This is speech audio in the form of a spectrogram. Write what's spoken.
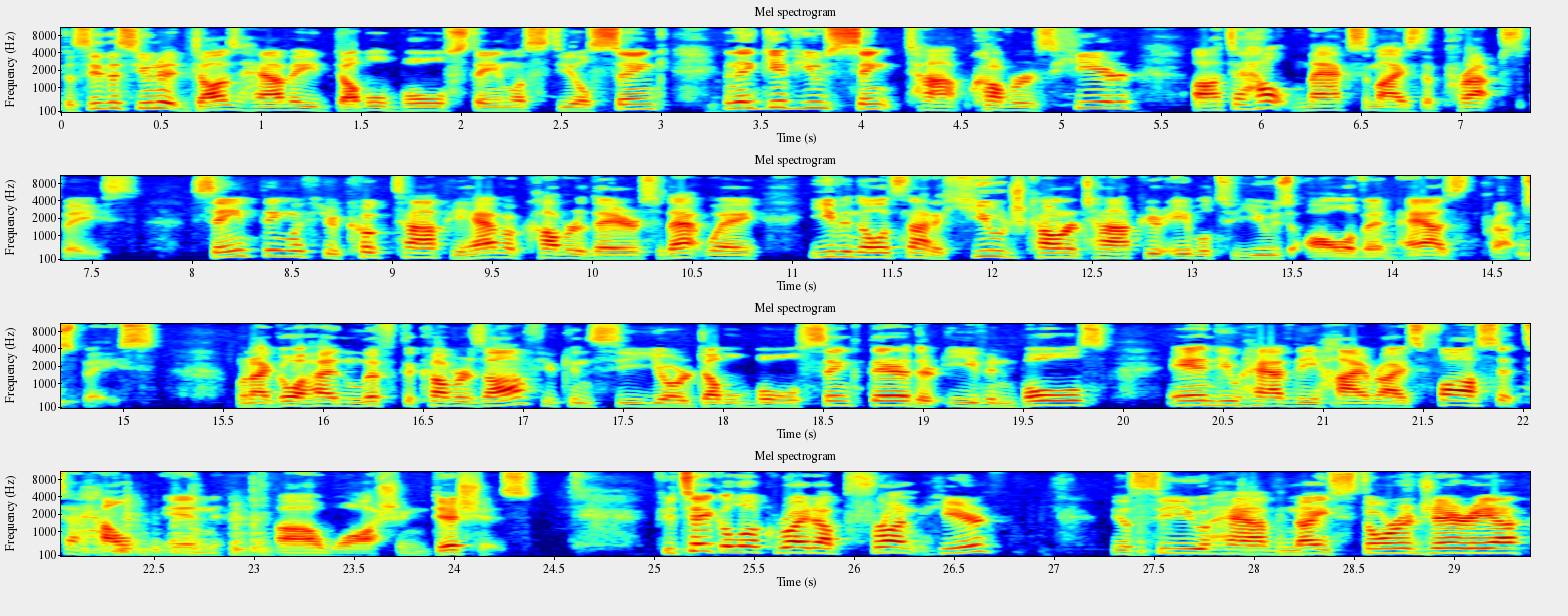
You'll see this unit does have a double bowl stainless steel sink and they give you sink top covers here uh, to help maximize the prep space. Same thing with your cooktop, you have a cover there so that way even though it's not a huge countertop you're able to use all of it as prep space. When I go ahead and lift the covers off, you can see your double bowl sink there. They're even bowls. And you have the high-rise faucet to help in uh, washing dishes. If you take a look right up front here, You'll see you have nice storage area.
